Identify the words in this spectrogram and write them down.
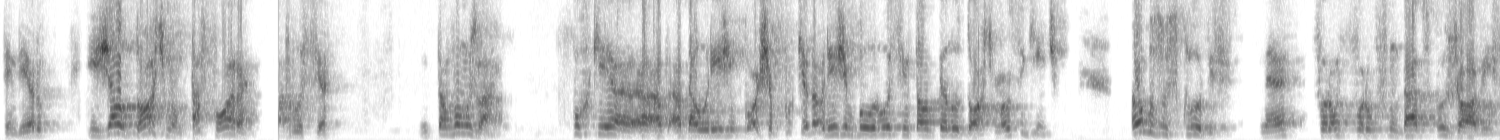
Entenderam? E já o Dortmund está fora da Prússia. Então vamos lá. Por que a, a, a, da origem? Poxa, por que da origem Borussia, então, pelo Dortmund? É o seguinte: ambos os clubes né, foram, foram fundados por jovens.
